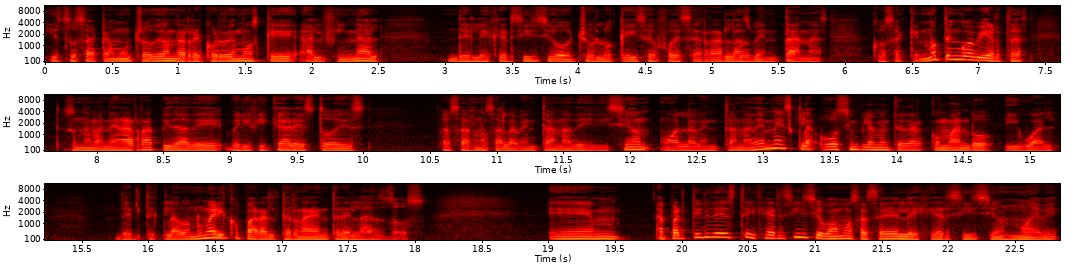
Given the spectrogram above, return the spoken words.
Y esto saca mucho de onda. Recordemos que al final del ejercicio 8 lo que hice fue cerrar las ventanas, cosa que no tengo abiertas. Entonces una manera rápida de verificar esto es pasarnos a la ventana de edición o a la ventana de mezcla o simplemente dar comando igual del teclado numérico para alternar entre las dos. Em, a partir de este ejercicio vamos a hacer el ejercicio 9.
